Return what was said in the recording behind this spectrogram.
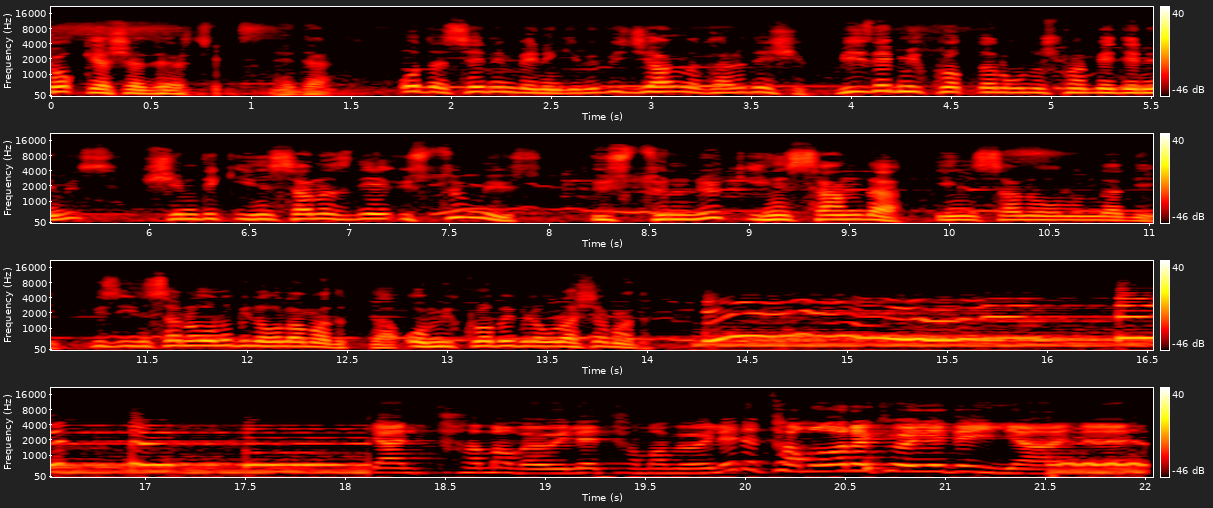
Çok yaşa derdim. Neden? O da senin benim gibi bir canlı kardeşim. Biz de mikroptan oluşma bedenimiz. Şimdiki insanız diye üstün müyüz? Üstünlük insanda, insanoğlunda değil. Biz insanoğlu bile olamadık daha. O mikroba bile ulaşamadık. Yani tamam öyle tamam öyle de tam olarak öyle değil yani.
